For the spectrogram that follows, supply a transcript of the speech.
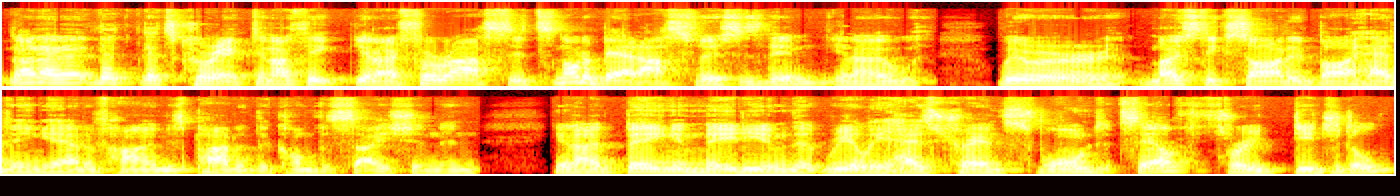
No, no, that, that's correct. And I think you know, for us, it's not about us versus them. You know, we were most excited by having out of home as part of the conversation and you know being a medium that really has transformed itself through digital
